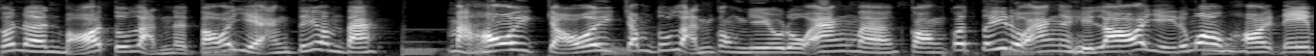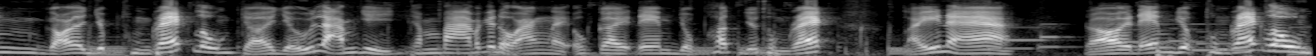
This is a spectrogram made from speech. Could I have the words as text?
Có nên bỏ tủ lạnh rồi tối về ăn tiếp không ta? Mà thôi trời ơi trong tủ lạnh còn nhiều đồ ăn mà còn có tí đồ ăn thì lo gì đúng không? Thôi đem gọi là dục thùng rác luôn. Trời giữ làm gì? Dăm ba mấy cái đồ ăn này. Ok đem dục hết vô thùng rác. Lấy nè. Rồi đem dục thùng rác luôn.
